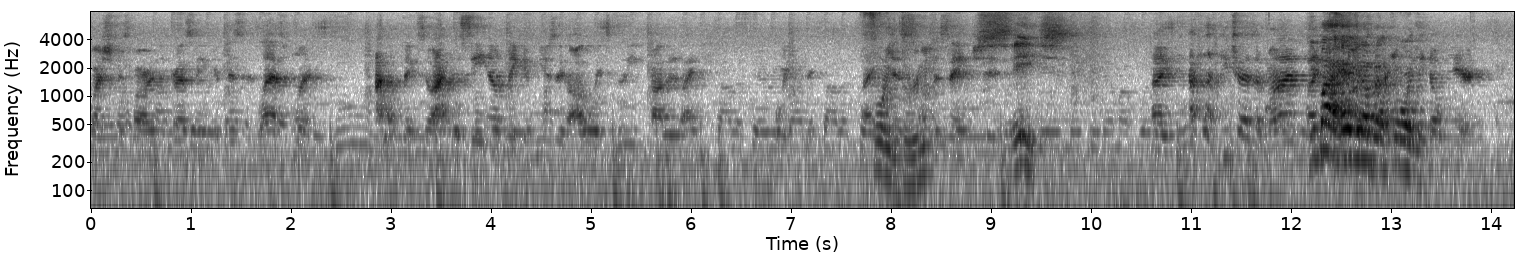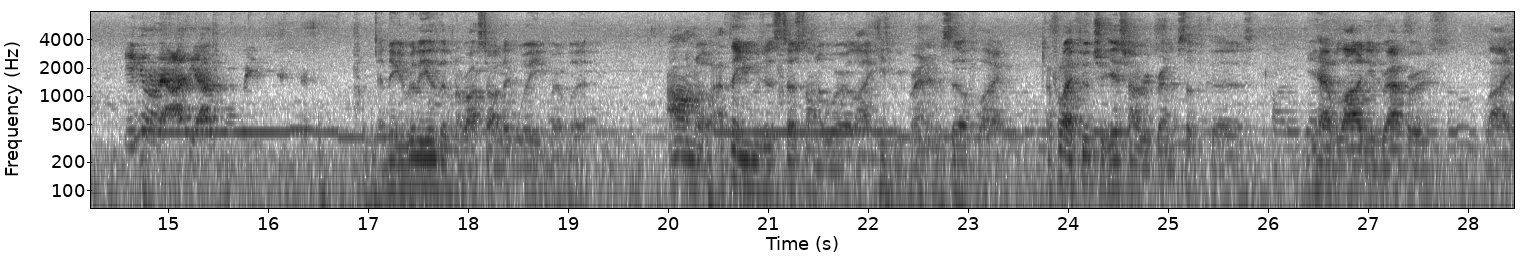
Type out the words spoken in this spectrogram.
question as far as addressing if this is his last one, I don't think so. I could see him making music all the way to the probably like 43. Like, 43? The same shit. sheesh. Like, I feel like Future has a mind. Like, might hang it up at he 40. Really don't care. Yeah, he on that Ozzy Osbourne nigga really is living a rock star like way, bro. But I don't know. I think you just touched on the word like he's rebranding himself. Like I feel like Future is trying to rebrand himself because you have a lot of these rappers. Like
